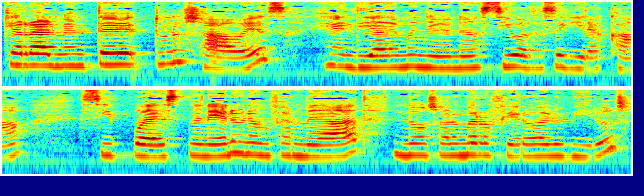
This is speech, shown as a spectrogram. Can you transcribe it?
que realmente tú no sabes el día de mañana si vas a seguir acá, si puedes tener una enfermedad, no solo me refiero al virus,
